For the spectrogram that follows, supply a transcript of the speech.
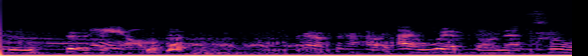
Do. Damn. I gotta figure out how to. I whiffed on that sword.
